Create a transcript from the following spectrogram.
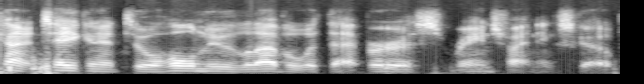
kind of taken it to a whole new level with that Burris range finding scope.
